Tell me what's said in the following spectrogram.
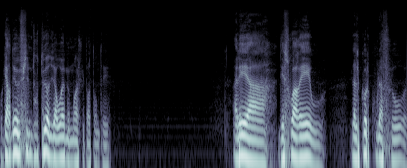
Regarder un film douteux et dire, ouais, mais moi, je ne suis pas tenté. Aller à des soirées où l'alcool coule à flot, euh,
